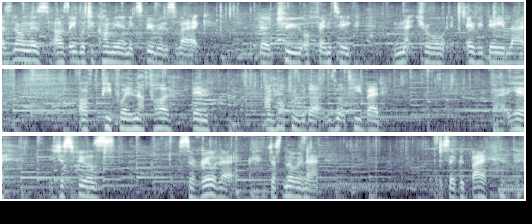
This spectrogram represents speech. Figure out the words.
as long as I was able to come here and experience like the true authentic natural everyday life of people in Nepal then I'm happy with that. It's not too bad. But yeah it just feels surreal like just knowing that. Said goodbye.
